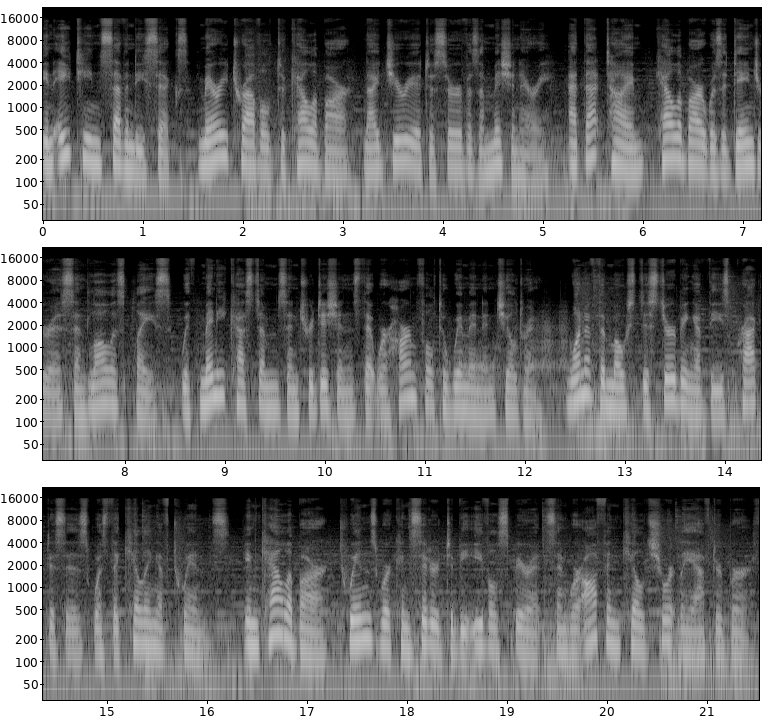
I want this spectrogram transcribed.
In 1876, Mary traveled to Calabar, Nigeria to serve as a missionary. At that time, Calabar was a dangerous and lawless place, with many customs and traditions that were harmful to women and children. One of the most disturbing of these practices was the killing of twins. In Calabar, twins were considered to be evil spirits and were often killed shortly after birth.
